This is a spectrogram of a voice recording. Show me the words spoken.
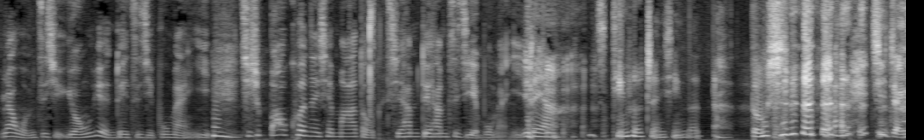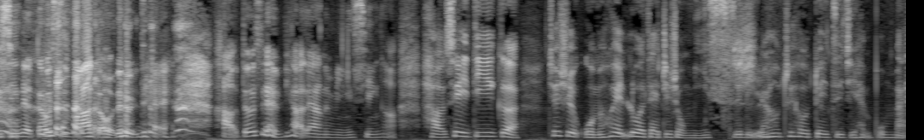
让我们自己永远对自己不满意。嗯，其实包括那些 model，其实他们对他们自己也不满意。对呀、啊，听说整形的啊都是 去整形的都是 model，对不对？好，都是很漂亮的明星啊、哦。好，所以第一个就是我们会落在这种迷思里，然后最后对自己很不满，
